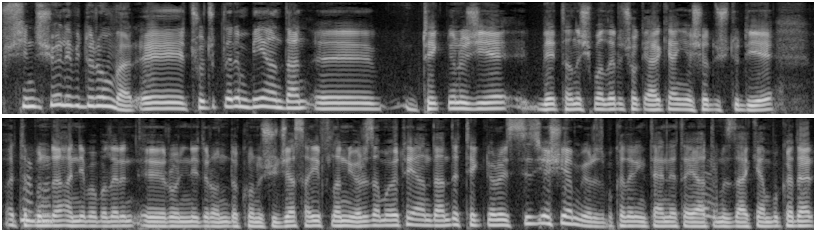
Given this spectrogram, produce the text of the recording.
şimdi şöyle bir durum var. Ee, çocukların bir yandan e, teknolojiye ve tanışmaları çok erken yaşa düştü diye hatta bunda anne babaların e, rolü nedir onu da konuşacağız. Hayıflanıyoruz ama öte yandan da teknolojisiz yaşayamıyoruz bu kadar internet hayatımızdayken bu kadar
